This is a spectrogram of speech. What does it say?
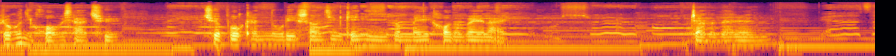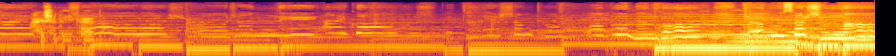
如果你活不下去，却不肯努力上进，给你一个美好的未来，这样的男人还是离开吧。什么，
